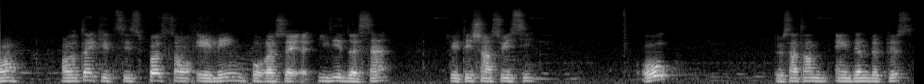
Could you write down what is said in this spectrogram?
Bon. En autant qu'il n'utilise pas son healing pour se healer de sang. J'ai été chanceux ici. Oh! 230 indemnes de plus.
